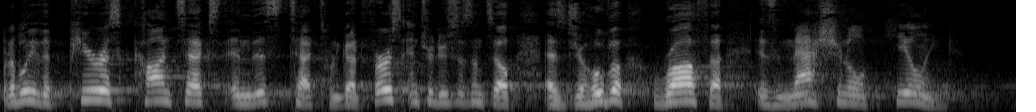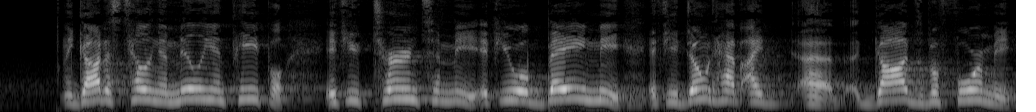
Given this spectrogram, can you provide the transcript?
But I believe the purest context in this text, when God first introduces himself as Jehovah Rapha, is national healing. And God is telling a million people if you turn to me, if you obey me, if you don't have uh, gods before me,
